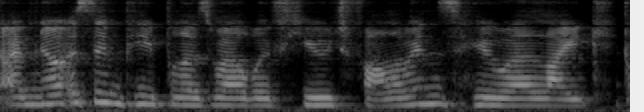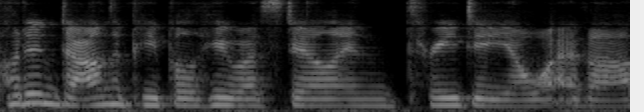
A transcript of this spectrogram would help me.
i'm noticing people as well with huge followings who are like putting down the people who are still in 3d or whatever.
